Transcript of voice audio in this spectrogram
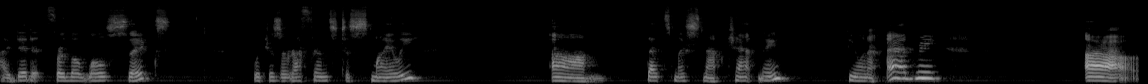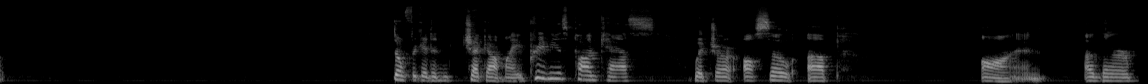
I did it for the Lulz 6, which is a reference to Smiley. Um, that's my Snapchat name. If you want to add me, uh, don't forget to check out my previous podcasts, which are also up on other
